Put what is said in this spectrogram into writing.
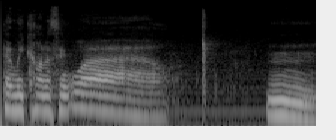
Then we kind of think, well, hmm,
